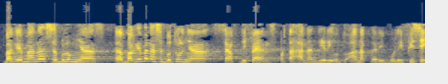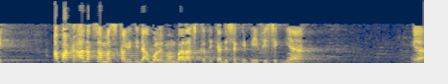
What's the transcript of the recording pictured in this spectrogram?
Bagaimana sebelumnya, eh, bagaimana sebetulnya self defense, pertahanan diri untuk anak dari bully fisik? Apakah anak sama sekali tidak boleh membalas ketika disakiti fisiknya? Ya,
